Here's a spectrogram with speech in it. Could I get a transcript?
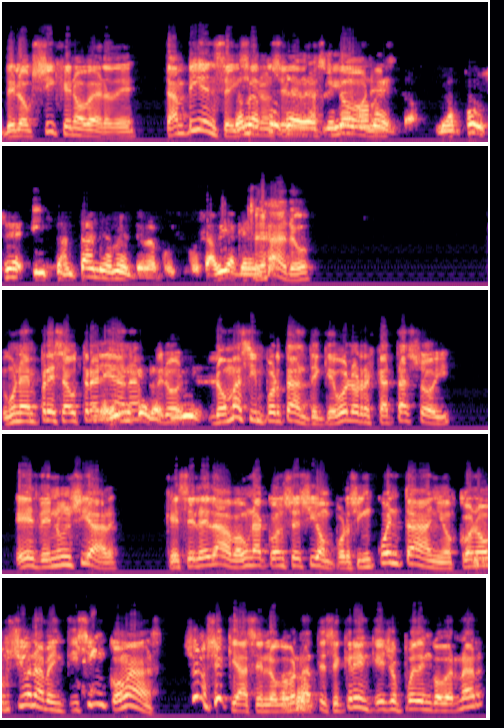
del oxígeno verde, también se hicieron celebraciones. Me puse instantáneamente, me puse. Sabía que... Claro una empresa australiana, pero lo más importante que vos lo rescatás hoy es denunciar que se le daba una concesión por 50 años con opción a 25 más. Yo no sé qué hacen los gobernantes, se creen que ellos pueden gobernar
